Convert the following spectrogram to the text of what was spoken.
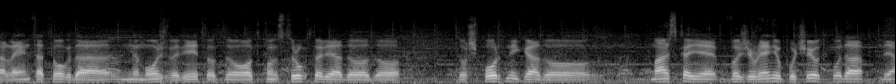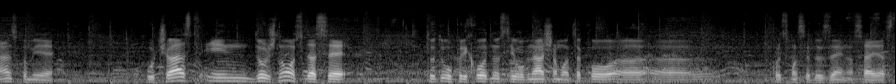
Talenta, to, da ne moreš verjeti, od, od konstruktorja do, do, do športnika, do marsikaj je v življenju počel, tako da dejansko mi je v čast in dožnost, da se tudi v prihodnosti obnašamo tako, uh, uh, kot smo se do zdaj, no, saj jaz.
